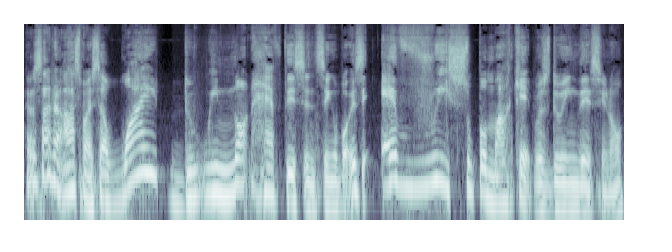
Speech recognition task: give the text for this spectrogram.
And I started to ask myself, why do we not have this in Singapore? Is every supermarket was doing this, you know?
